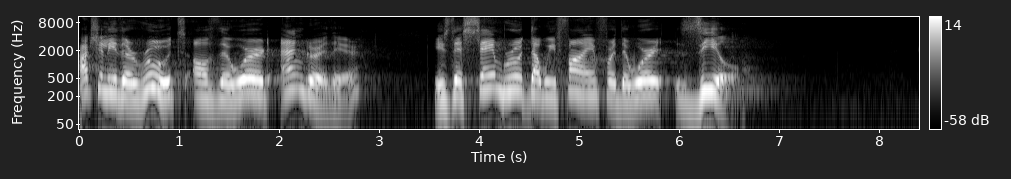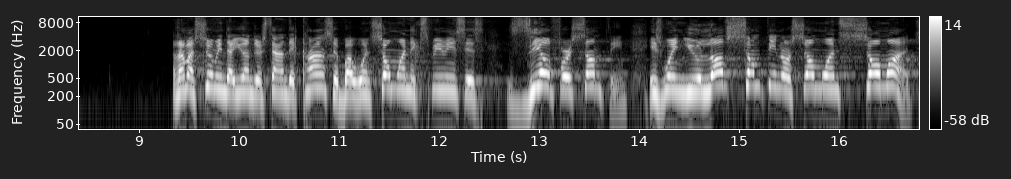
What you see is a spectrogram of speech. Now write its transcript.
Actually, the root of the word anger there is the same root that we find for the word zeal. And I'm assuming that you understand the concept, but when someone experiences zeal for something, is when you love something or someone so much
